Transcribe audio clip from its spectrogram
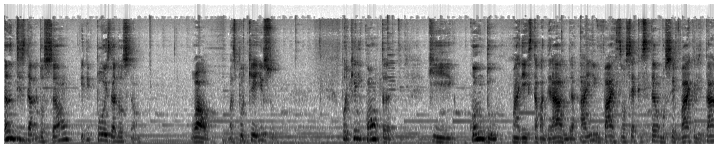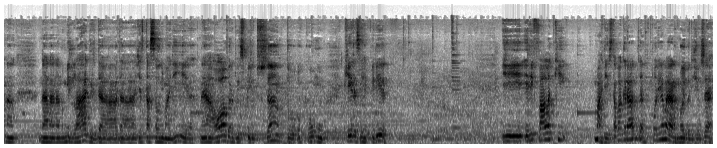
antes da adoção e depois da adoção. Uau! Mas por que isso? Porque ele conta que quando Maria estava grávida, aí vai, se você é cristão, você vai acreditar na, na, na, no milagre da, da gestação de Maria, né, a obra do Espírito Santo, ou como queira se referir. E ele fala que Maria estava grávida, porém ela era noiva de José.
